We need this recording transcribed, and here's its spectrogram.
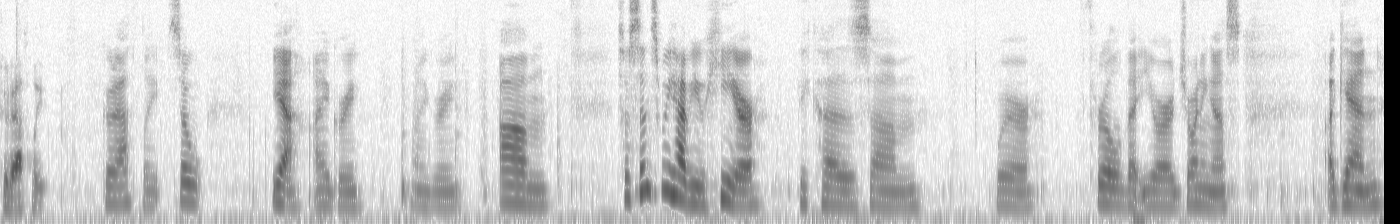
Good athlete. good athlete. So, yeah, I agree. I agree. Um, so since we have you here, because um, we're thrilled that you're joining us again.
